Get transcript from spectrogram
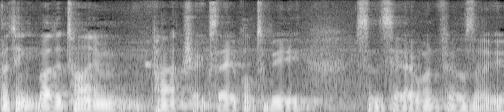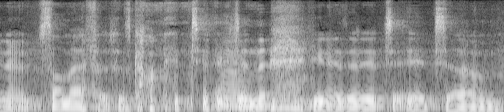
I think by the time Patrick's able to be sincere, one feels that you know some effort has gone into it, mm. and that you know that it it um,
